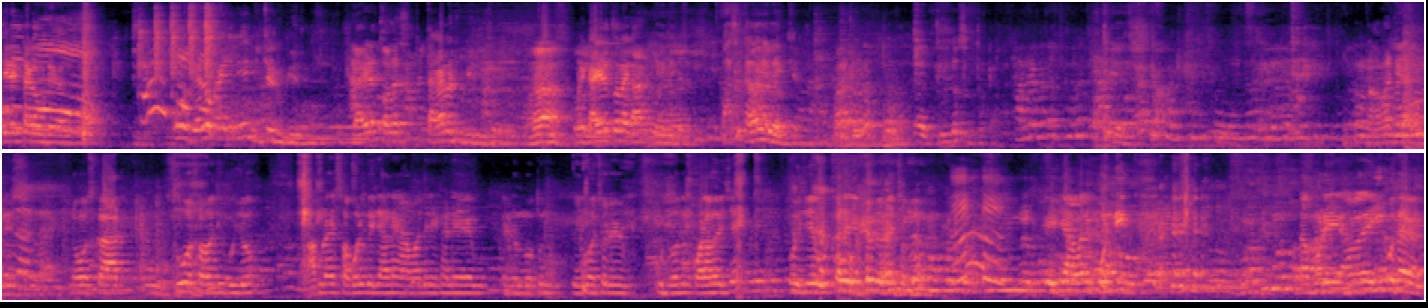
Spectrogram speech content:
তিনের টাকা উঠে গেল। গেল গাড়ি নিয়ে নিচে ঢুকিয়ে গাড়ির তলায় টাকাটা ঢুকিয়ে দিল হ্যাঁ। ওই গাড়ির তলায় গার্ড করে দিল পাশে দাঁড়িয়ে দেখছে তুললো সত্তর টাকা আমার যে নমস্কার শুভ সরস্বতী পুজো। আপনারা সকলকে জানাই আমাদের এখানে একটা নতুন এই বছরের উদ্বোধন করা হয়েছে। ওই যে ওখানে যে ছিল এই যে আমাদের পণ্ডিত তারপরে আমাদের এই কোথায় গেল?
